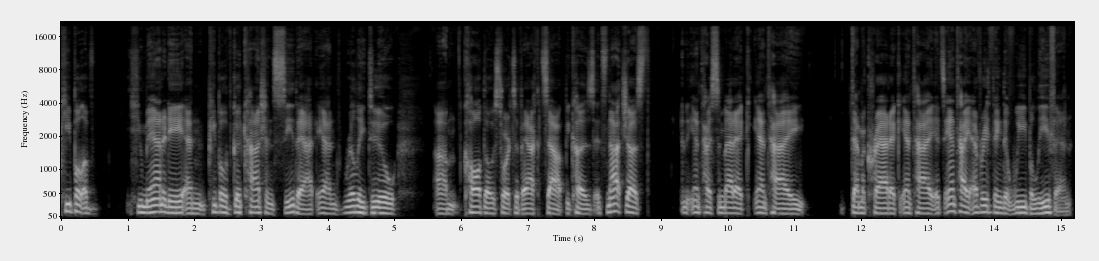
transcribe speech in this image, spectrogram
people of humanity and people of good conscience see that and really do um, call those sorts of acts out because it's not just an anti-Semitic, anti-democratic, anti. It's anti everything that we believe in.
